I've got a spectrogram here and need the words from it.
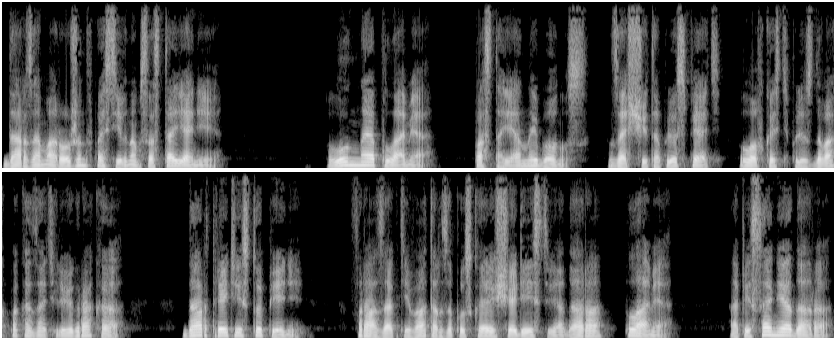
Дар заморожен в пассивном состоянии. Лунное пламя. Постоянный бонус. Защита плюс 5, ловкость плюс 2 к показателю игрока. Дар третьей ступени. Фраза-активатор, запускающая действие дара «Пламя». Описание дара.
